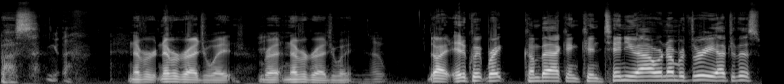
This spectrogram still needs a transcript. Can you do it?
Us. Never, never graduate, Brett. Never graduate. Nope. All right, hit a quick break. Come back and continue hour number three after this.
